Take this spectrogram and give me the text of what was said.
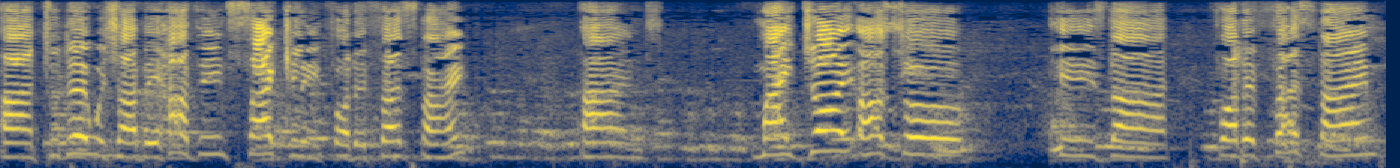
and today we shall be having cycling for the first time. And my joy also is that for the first time,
